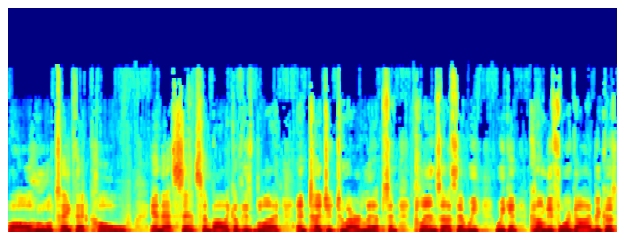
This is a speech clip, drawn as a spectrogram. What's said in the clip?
all who will take that coal in that sense, symbolic of his blood, and touch it to our lips and cleanse us that we, we can come before God. Because,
